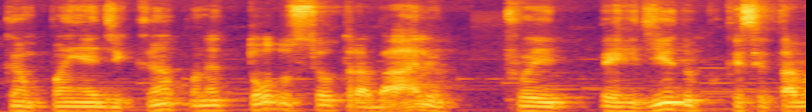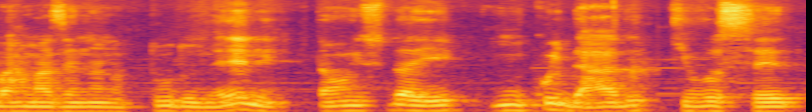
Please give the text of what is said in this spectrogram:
campanha de campo, né? Todo o seu trabalho foi perdido porque você estava armazenando tudo nele. Então isso daí, um cuidado que você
